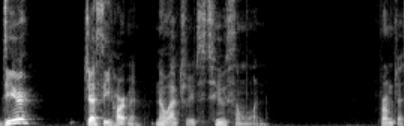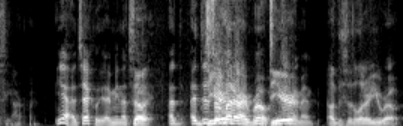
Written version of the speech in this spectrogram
Dear Jesse Hartman. No, actually, it's to someone from Jesse Hartman. Yeah, exactly. I mean, that's So, uh, uh, this dear- is a letter I wrote. dear- I oh, this is a letter you wrote.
